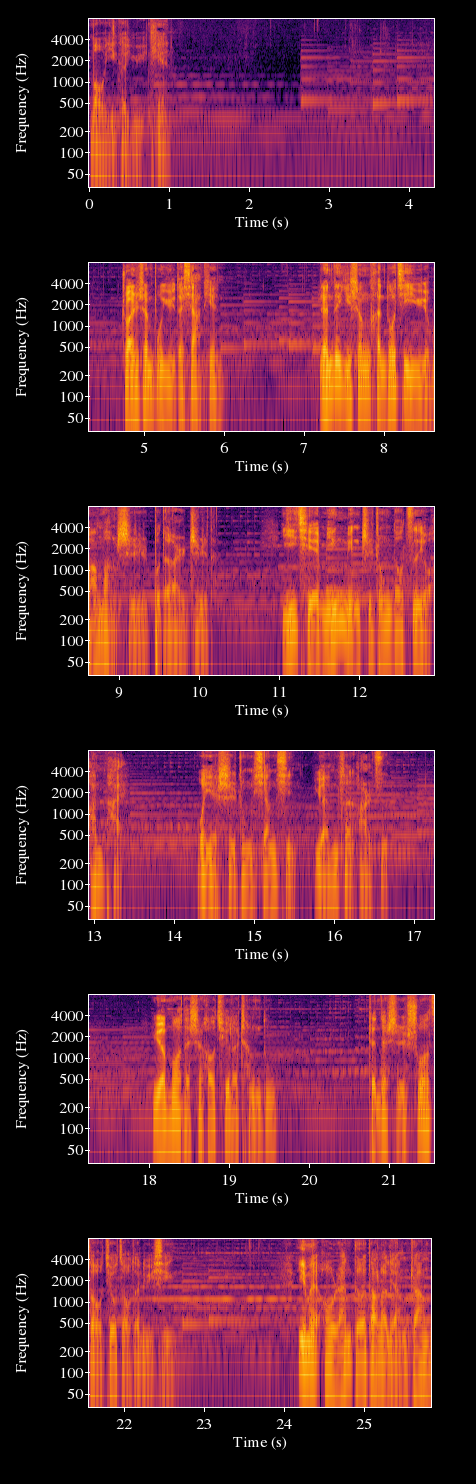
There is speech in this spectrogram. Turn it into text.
某一个雨天。转身不语的夏天，人的一生很多际遇往往是不得而知的，一切冥冥之中都自有安排。我也始终相信缘分二字。月末的时候去了成都，真的是说走就走的旅行。因为偶然得到了两张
